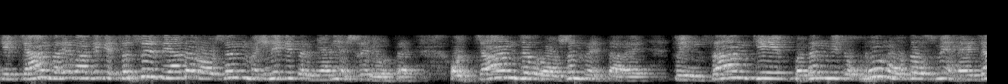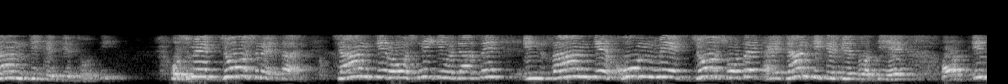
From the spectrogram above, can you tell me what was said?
کہ چاند ظاہر بات ہے کہ سب سے زیادہ روشن مہینے کے درمیانی اشرے میں ہوتا ہے۔ اور چاند جب روشن رہتا ہے، تو انسان کے بدن میں جو خون ہوتا ہے، اس میں حیجان کی کیفیت ہوتی ہے۔ اس میں ایک جوش رہتا ہے۔ چاند کی روشنی کی وجہ سے انسان کے خون میں ایک جوش ہوتا ہے پہچان کی کیفیت ہوتی ہے۔ اور اس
